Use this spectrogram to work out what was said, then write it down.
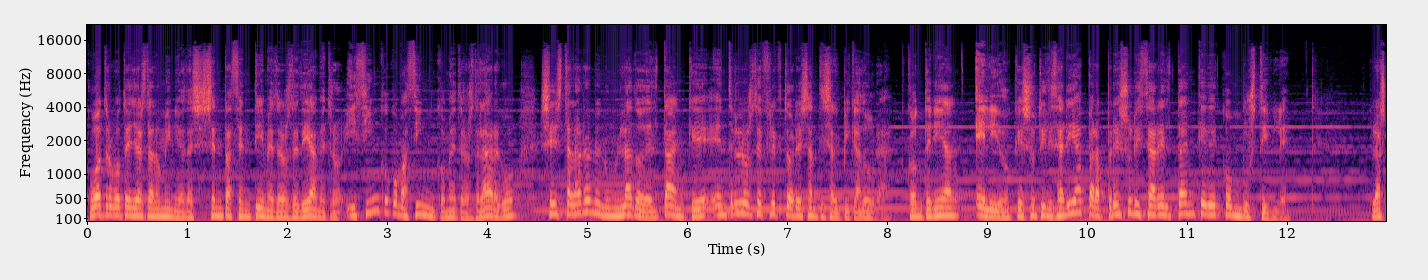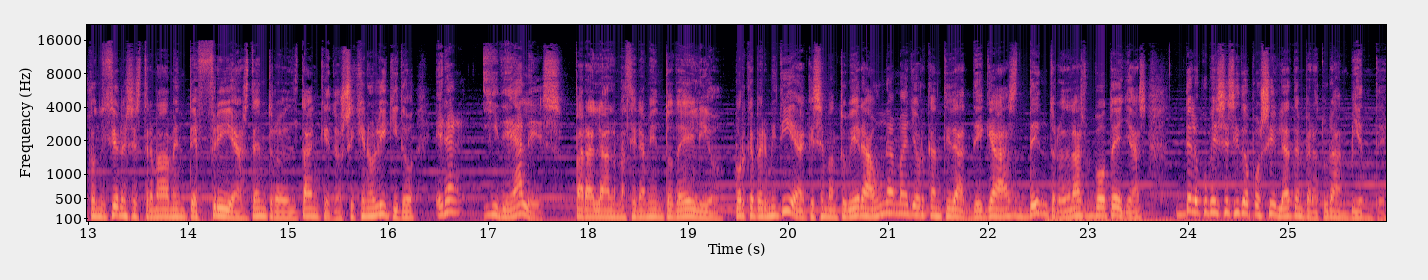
Cuatro botellas de aluminio de 60 centímetros de diámetro y 5,5 metros de largo se instalaron en un lado del tanque entre los deflectores antisalpicadura. Contenían helio que se utilizaría para presurizar el tanque de combustible. Las condiciones extremadamente frías dentro del tanque de oxígeno líquido eran ideales para el almacenamiento de helio, porque permitía que se mantuviera una mayor cantidad de gas dentro de las botellas de lo que hubiese sido posible a temperatura ambiente.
